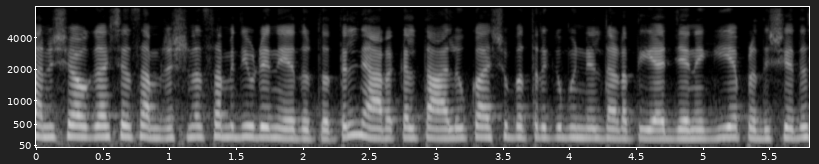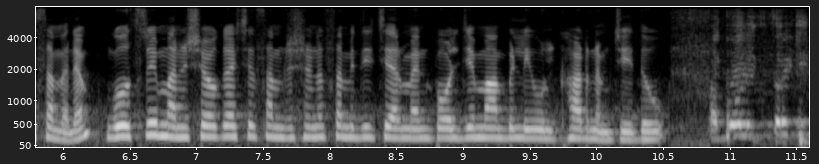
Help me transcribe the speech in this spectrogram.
മനുഷ്യാവകാശ സംരക്ഷണ സമിതിയുടെ നേതൃത്വത്തിൽ ഞാറക്കൽ താലൂക്ക് ആശുപത്രിക്ക് മുന്നിൽ നടത്തിയ ജനകീയ പ്രതിഷേധ സമരം ഗോശ്രീ മനുഷ്യാവകാശ സംരക്ഷണ സമിതി ചെയർമാൻ പോൾ ജെ മാമ്പിള്ളി ഉദ്ഘാടനം ചെയ്തു. അപ്പോൾ ഇത്രയ്ക്ക്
